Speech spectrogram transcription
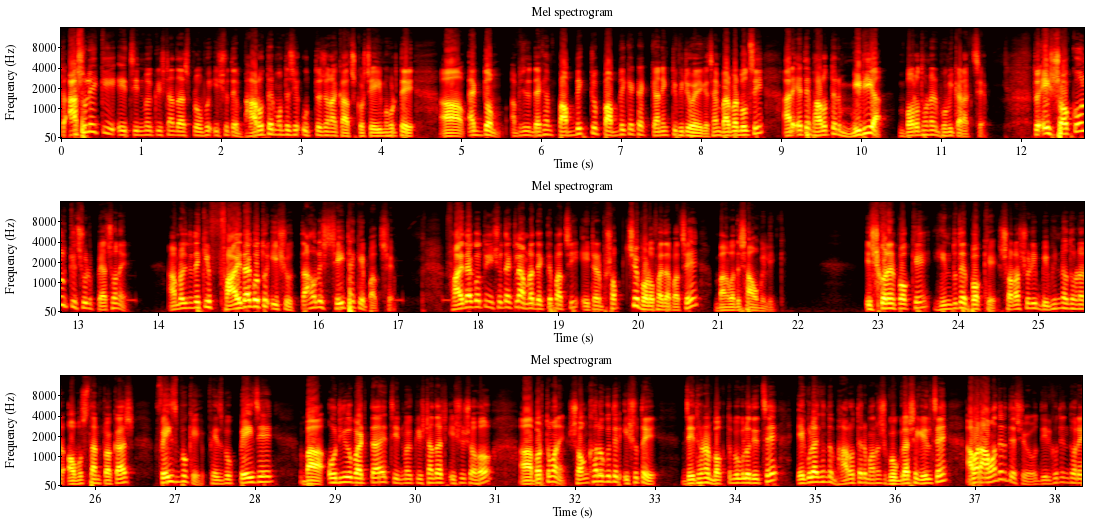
তো আসলে কি এই চিন্ময় কৃষ্ণা দাস প্রভু ইস্যুতে ভারতের মধ্যে যে উত্তেজনা কাজ করছে, এই মুহূর্তে একদম, আপনি যদি দেখেন পাবলিক টু পাবলিক একটা কানেক্টিভিটি হয়ে গেছে। আমি বারবার বলছি, আর এতে ভারতের মিডিয়া বড় ধরনের ভূমিকা রাখছে। তো এই সকল কিছুর পেছনে আমরা যদি দেখি ফায়দাগত ইস্যু, তাহলে সেইটা কে পাচ্ছে? ফায়দাগত ইস্যু দেখলে আমরা দেখতে পাচ্ছি, এটার সবচেয়ে বড় ফায়দা পাচ্ছে বাংলাদেশ আওয়ামী লীগ। ইস্কনের পক্ষে, হিন্দুদের পক্ষে সরাসরি বিভিন্ন ধরনের অবস্থান প্রকাশ ফেসবুকে, ফেসবুক পেজে বা অডিও বার্তায় চিন্ময় কৃষ্ণাদাস ইস্যু সহ বর্তমানে সংখ্যালঘুদের ইস্যুতে যে ধরনের বক্তব্যগুলো দিচ্ছে, এগুলো কিন্তু ভারতের মানুষ গোগ্রাসে গেলছে। আবার আমাদের দেশেও দীর্ঘদিন ধরে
